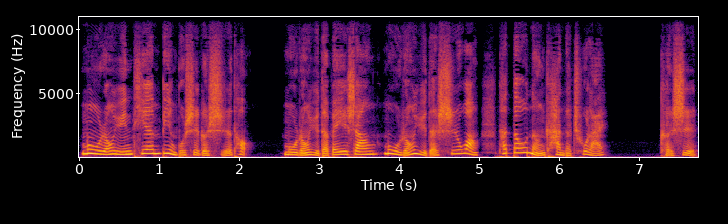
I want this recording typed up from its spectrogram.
慕容云天并不是个石头，慕容羽的悲伤，慕容羽的失望，他都能看得出来。可是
